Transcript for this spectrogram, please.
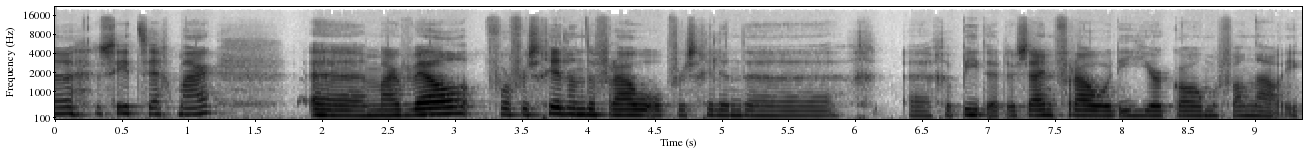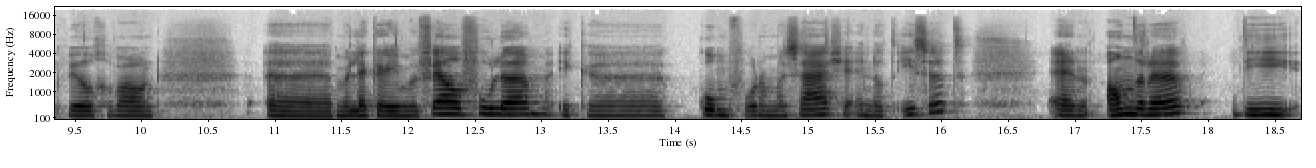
zit, zeg maar. maar wel voor verschillende vrouwen op verschillende gebieden. Er zijn vrouwen die hier komen van, nou, ik wil gewoon me lekker in mijn vel voelen. Ik kom voor een massage en dat is het. En anderen die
